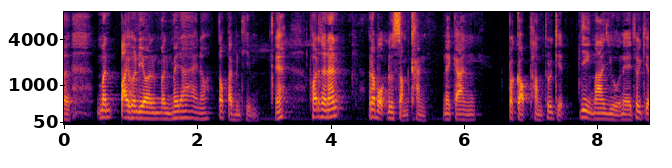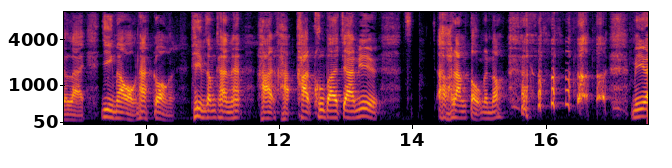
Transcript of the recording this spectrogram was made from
อมันไปคนเดียวมันไม่ได้เนาะต้องไปเป็นทีมเนี่ยเพราะฉะนั้นระบบดูสำคัญในการประกอบทำธุรกิจ ยิ่งมาอยู่ในธุรกิจออนไลน์ ยิ่งมาออกหน้ากล้อง ทีมสำคัญนะขาดขาดครูบาอาจารย์นี่พลังตกกันเนาะมีไหม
